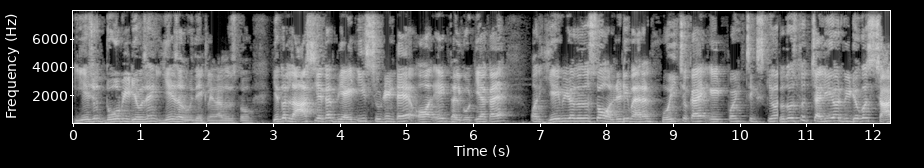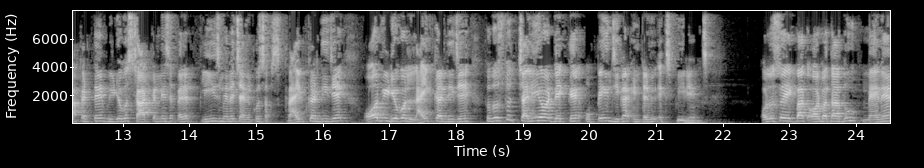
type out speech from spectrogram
ये जो दो वीडियोस हैं, ये ज़रूर देख लेना दोस्तों। ये तो लास्ट ईयर का बी स्टूडेंट है, और एक गलगोटिया का है और ये वीडियो तो दोस्तों ऑलरेडी वायरल हो ही चुका है 8.6 की तो दोस्तों चलिए और वीडियो को स्टार्ट करते हैं। वीडियो को स्टार्ट करने से पहले प्लीज़ मेरे चैनल को सब्सक्राइब कर दीजिए और वीडियो को लाइक कर दीजिए। तो दोस्तों चलिए और देखते हैं उपेन जी का इंटरव्यू एक्सपीरियंस और दोस्तों एक बात और बता दू, मैंने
